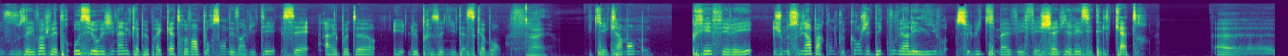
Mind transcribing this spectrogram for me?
vous allez voir, je vais être aussi original qu'à peu près 80% des invités. C'est Harry Potter et le prisonnier d'Azkaban, Ouais. qui est clairement mon préféré. Je me souviens par contre que quand j'ai découvert les livres, celui qui m'avait fait chavirer, c'était le 4. Euh,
